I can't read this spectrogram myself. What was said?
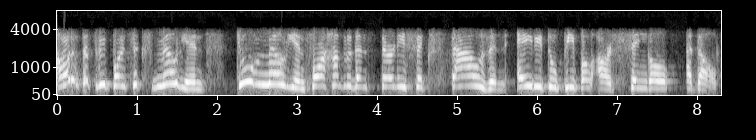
Out of the 3.6 million, Two million four hundred and thirty-six thousand eighty-two people are single adults.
